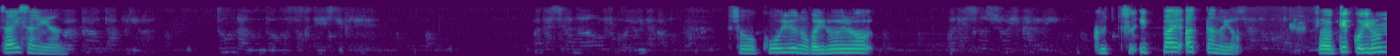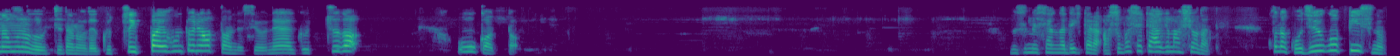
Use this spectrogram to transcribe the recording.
財産やん。そう、こういうのがいろいろグッズいっぱいあったのよ。そう、結構いろんなものが売ってたので、グッズいっぱい本当にあったんですよね。グッズが多かった。娘さんができたら遊ばせてあげましょうだって。こんな55ピースの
